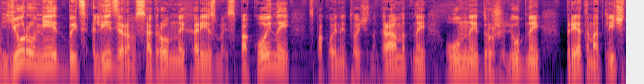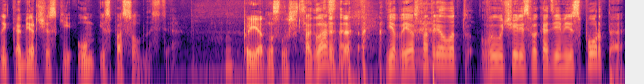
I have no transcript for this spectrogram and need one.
Юра умеет быть лидером с огромной харизмой. Спокойный, спокойный точно, грамотный, умный, дружелюбный, при этом отличный коммерческий ум и способности. Приятно слышать. Согласны? Нет, я смотрел, вот вы учились в Академии спорта,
